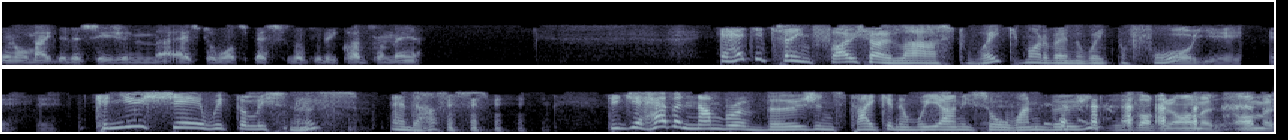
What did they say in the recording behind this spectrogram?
Then we'll make the decision as to what's best for the footy club from there. You had your team photo last week. It might have been the week before. Oh yeah. yeah. Can you share with the listeners and us? Did you have a number of versions taken and we only saw one version? it's like an I'm a, I'm a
